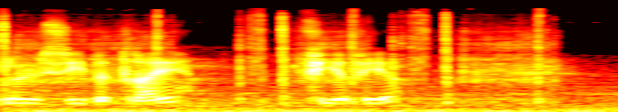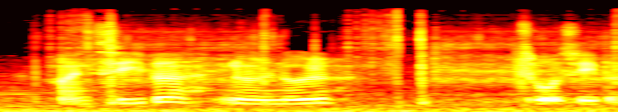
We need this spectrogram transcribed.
073 44 17 00 27.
